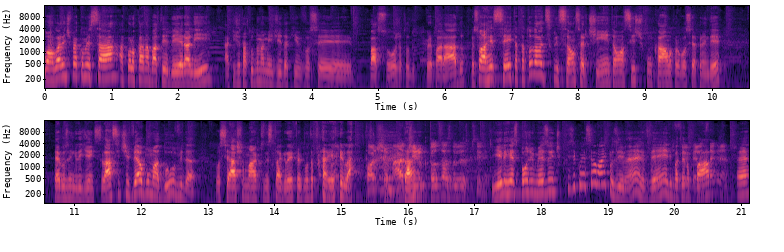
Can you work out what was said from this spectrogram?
Bom, agora a gente vai começar a colocar na batedeira ali. Aqui já tá tudo na medida que você passou, já tudo preparado. Pessoal, a receita tá toda na descrição certinho, então assiste com calma para você aprender. Pega os ingredientes lá. Se tiver alguma dúvida, você acha o Marcos no Instagram e pergunta para ele lá. Pode chamar, Tá. tiro todas as dúvidas possíveis. E ele responde mesmo, a gente se conheceu lá, inclusive, né? Ele vem, ele batendo papo. É.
